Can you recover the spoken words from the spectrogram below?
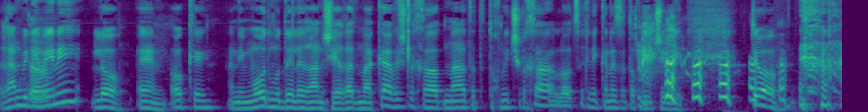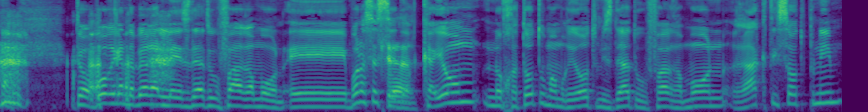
רן בנימיני? לא, אין, אוקיי. אני מאוד מודה לרן שירד מהקו, יש לך עוד מעט את התוכנית שלך, לא צריך להיכנס לתוכנית שלי. טוב. טוב, בואו רגע נדבר על אה, שדה התעופה רמון. אה, בואו נעשה סדר. כן. כיום נוחתות וממריאות משדה התעופה רמון רק טיסות פנים?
